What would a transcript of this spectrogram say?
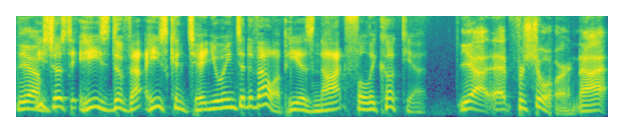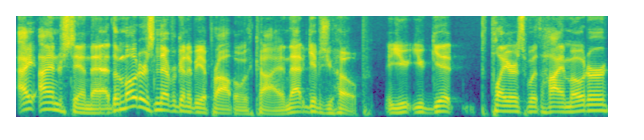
Yeah. He's just, he's, de- he's continuing to develop. He is not fully cooked yet. Yeah, uh, for sure. Now I, I understand that the motor is never going to be a problem with Kai, and that gives you hope. You you get players with high motor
